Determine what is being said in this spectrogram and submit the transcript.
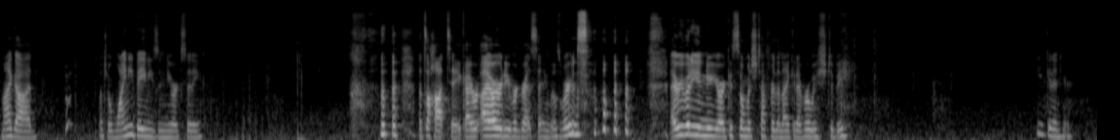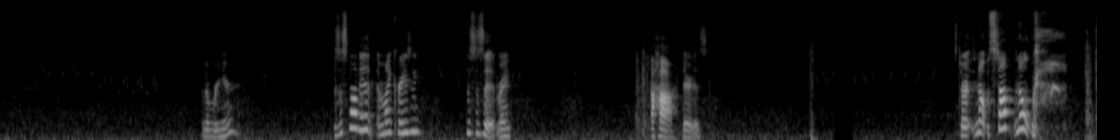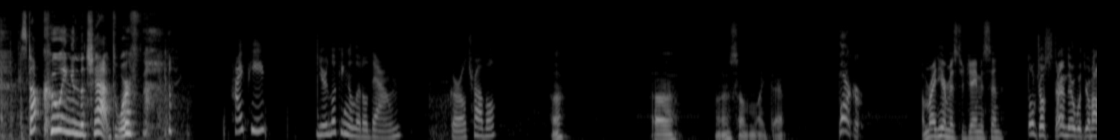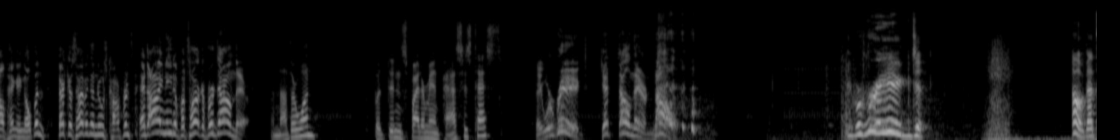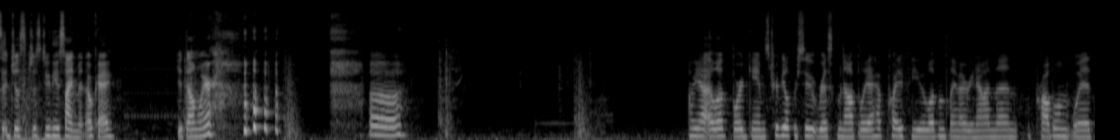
My god. Bunch of whiny babies in New York City. That's a hot take. I, I already regret saying those words. Everybody in New York is so much tougher than I could ever wish to be. You get in here? Is it over here? Is this not it? Am I crazy? This is it, right? Aha, there it is. Start- no, stop, no! stop cooing in the chat, dwarf. Hi, Pete. You're looking a little down. Girl trouble. Huh? Uh, uh, something like that. Parker! I'm right here, Mr. Jameson. Don't just stand there with your mouth hanging open. Becca's having a news conference, and I need a photographer down there. Another one? But didn't Spider-Man pass his tests? They were rigged. Get down there now. They were rigged. Oh, that's it. Just just do the assignment. Okay. Get down where? uh. Oh yeah, I love board games. Trivial Pursuit, Risk, Monopoly. I have quite a few. Love and play them every now and then. The problem with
